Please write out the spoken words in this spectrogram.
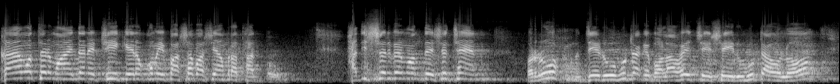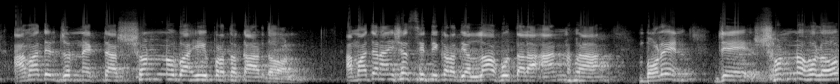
কায়ামতের ময়দানে ঠিক এরকমই পাশাপাশি আমরা থাকব। হাদিস শরীফের মধ্যে এসেছেন, রুহ, যে রুহুটাকে বলা হয়েছে, সেই রুহুটা হলো আমাদের জন্য একটা সৈন্যবাহী পতাকার দল। আমাজান আইসা সিদ্দিক রাদিয়াল্লাহু তাআলা আনহা বলেন যে সৈন্য হলো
